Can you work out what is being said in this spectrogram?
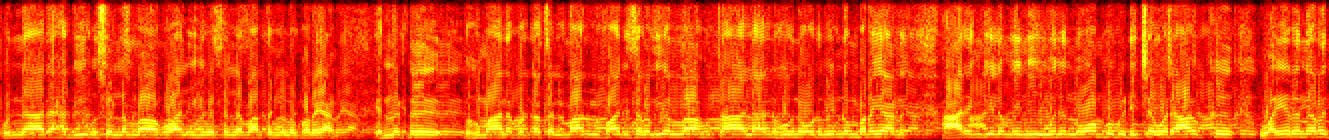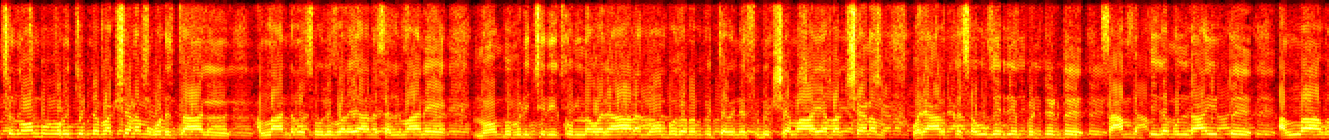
പുന്നാര ഹബീബ് സല്ലല്ലാഹു അലൈഹി വസല്ലമ തങ്ങൾ പറയാൻ എന്നിട്ട് ബഹുമാനപ്പെട്ട സൽമാനുൽ ഫാരിസ് റളിയല്ലാഹു തആല അൻഹുനോട് വീണ്ടും പറയാണ് ആരെങ്കിലും ഇനി ഒരു നോമ്പ് പിടിച്ച ഒരാൾക്ക് വയറ് നിറച്ച് നോമ്പ് മുറിച്ചിട്ട് ഭക്ഷണം കൊടുത്താൽ അള്ളാന്റെ റസൂൽ പറയാണ് സൽമാനെ നോമ്പ് പിടിച്ചിരിക്കുന്ന ഒരാളെ നോമ്പ് തുറപ്പിച്ചവന് സുഭിക്ഷമായ ഭക്ഷണം ഒരാൾക്ക് സൗകര്യപ്പെട്ടിട്ട് സാമ്പത്തികമുണ്ടായിട്ട് അള്ളാഹു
